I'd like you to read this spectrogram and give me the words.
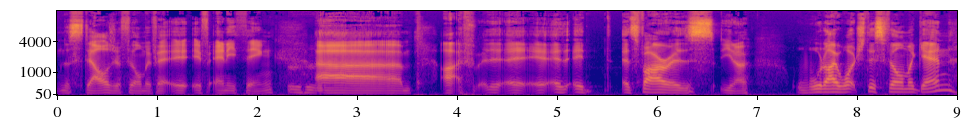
nostalgia film, if if anything. Mm-hmm. Um, I, it, it, as far as you know, would I watch this film again?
